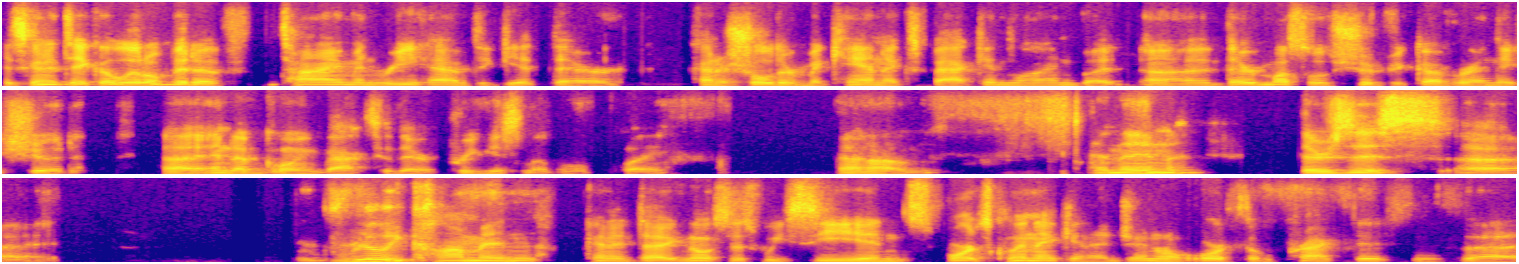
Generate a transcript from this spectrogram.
it's going to take a little bit of time and rehab to get their kind of shoulder mechanics back in line, but uh, their muscles should recover and they should end up going back to their previous level of play. Um, and then there's this uh, really common kind of diagnosis we see in sports clinic and a general ortho practice is uh,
